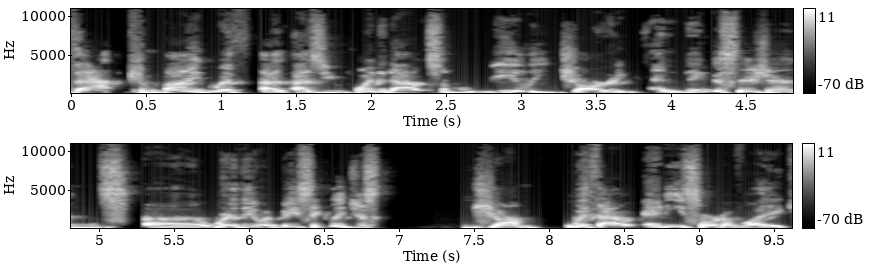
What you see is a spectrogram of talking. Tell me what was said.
that combined with, as you pointed out, some really jarring editing decisions uh, where they would basically just jump without any sort of like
